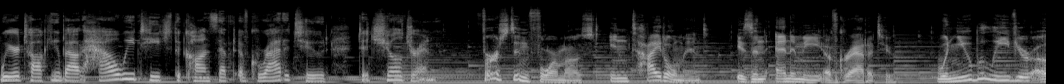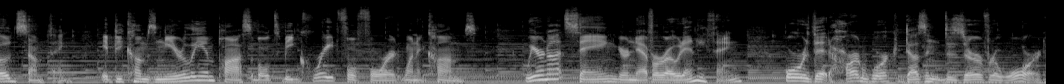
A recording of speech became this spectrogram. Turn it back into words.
we're talking about how we teach the concept of gratitude to children. First and foremost, entitlement is an enemy of gratitude. When you believe you're owed something, it becomes nearly impossible to be grateful for it when it comes. We are not saying you're never owed anything, or that hard work doesn't deserve reward,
